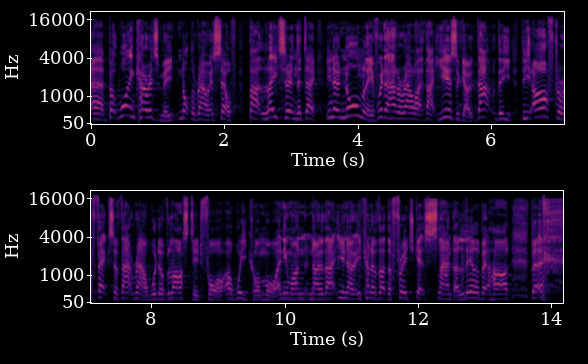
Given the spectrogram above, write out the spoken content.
uh, but what encouraged me, not the row itself, but later in the day, you know, normally if we'd have had a row like that years ago, that, the, the after effects of that row would have lasted for a week or more. Anyone know that? You know, it kind of like the fridge gets slammed slammed a little bit hard. But,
